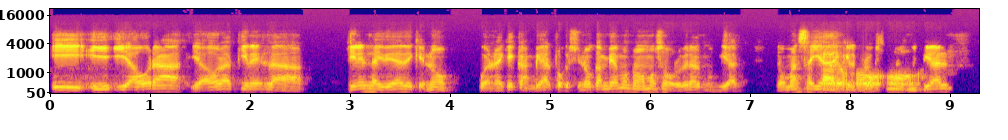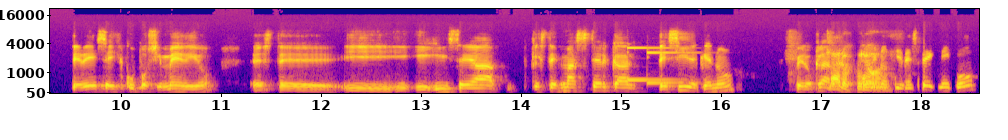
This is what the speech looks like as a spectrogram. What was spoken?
y, y, ahora, y ahora tienes, la, tienes la idea de que no, bueno, hay que cambiar, porque si no cambiamos no vamos a volver al Mundial. No más allá de que el próximo Mundial te dé seis cupos y medio, este, y, y, sea que estés más cerca, decide que no, pero claro, claro hoy no tienes técnico,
